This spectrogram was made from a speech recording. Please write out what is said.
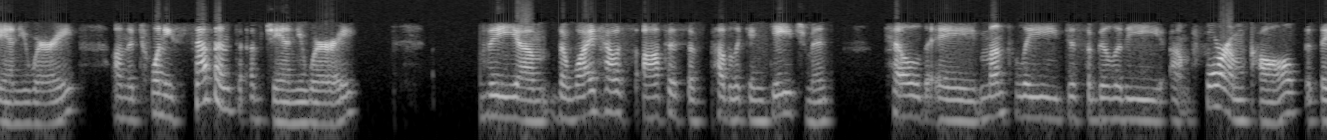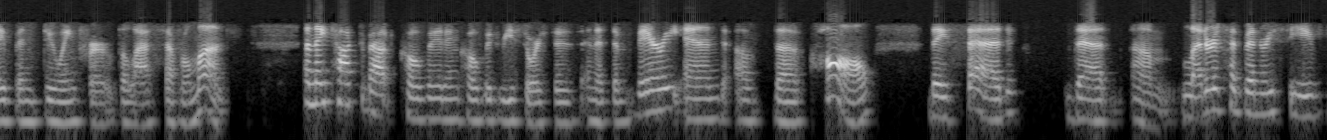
January. On the 27th of January, the um, the White House Office of Public Engagement held a monthly disability um, forum call that they've been doing for the last several months. And they talked about COVID and COVID resources. And at the very end of the call, they said that um, letters had been received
